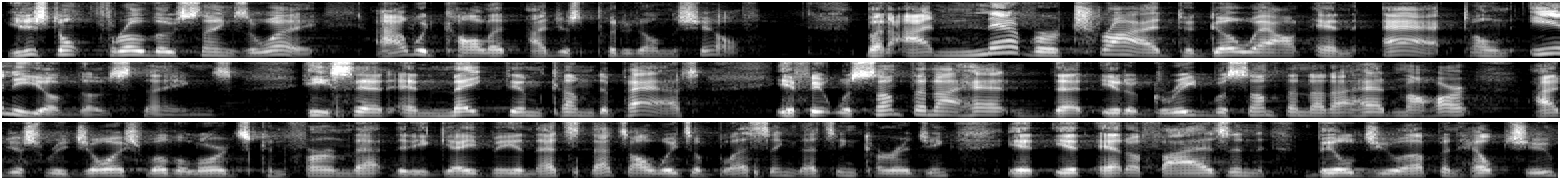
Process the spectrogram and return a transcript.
You just don't throw those things away. I would call it, I just put it on the shelf. But I never tried to go out and act on any of those things, he said, and make them come to pass. If it was something I had that it agreed with something that I had in my heart, I just rejoiced. Well, the Lord's confirmed that that He gave me, and that's that's always a blessing. That's encouraging. It it edifies and builds you up and helps you.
